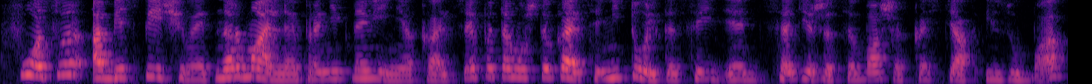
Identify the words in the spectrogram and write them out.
Фосфор обеспечивает нормальное проникновение кальция, потому что кальций не только э, содержится в ваших костях и зубах,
